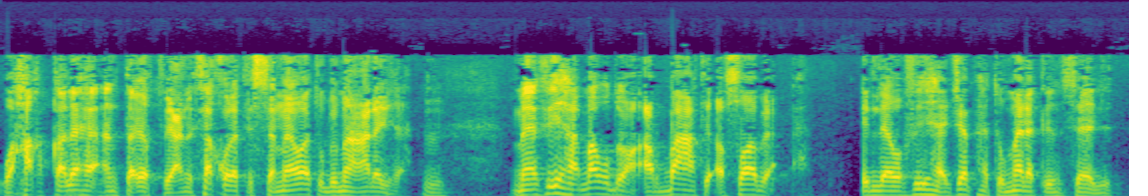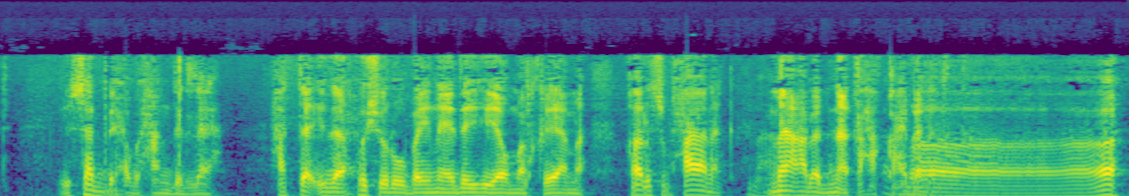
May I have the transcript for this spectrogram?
وحق لها أن تئط يعني ثقلت السماوات بما عليها. ما فيها موضع أربعة أصابع إلا وفيها جبهة ملك ساجد يسبح بحمد الله حتى إذا حشروا بين يديه يوم القيامة قالوا سبحانك ما عبدناك حق عبادتك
